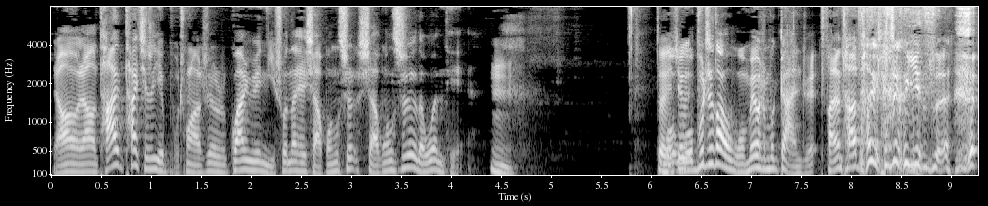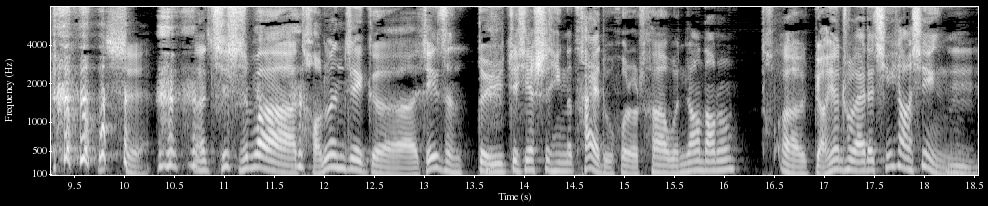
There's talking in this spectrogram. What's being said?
然后然后他他其实也补充了，就是关于你说那些小公司小公司的问题，嗯，对，我就我不知道，我没有什么感觉，反正他 大概是这个意思。是呃，其实吧，讨论这个 Jason 对于这些事情的态度，或者他文章当中呃表现出来的倾向性，嗯，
